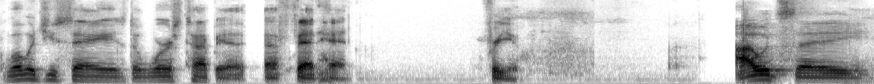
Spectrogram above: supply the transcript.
what would you say is the worst type of, of Fed head for you? I would say,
